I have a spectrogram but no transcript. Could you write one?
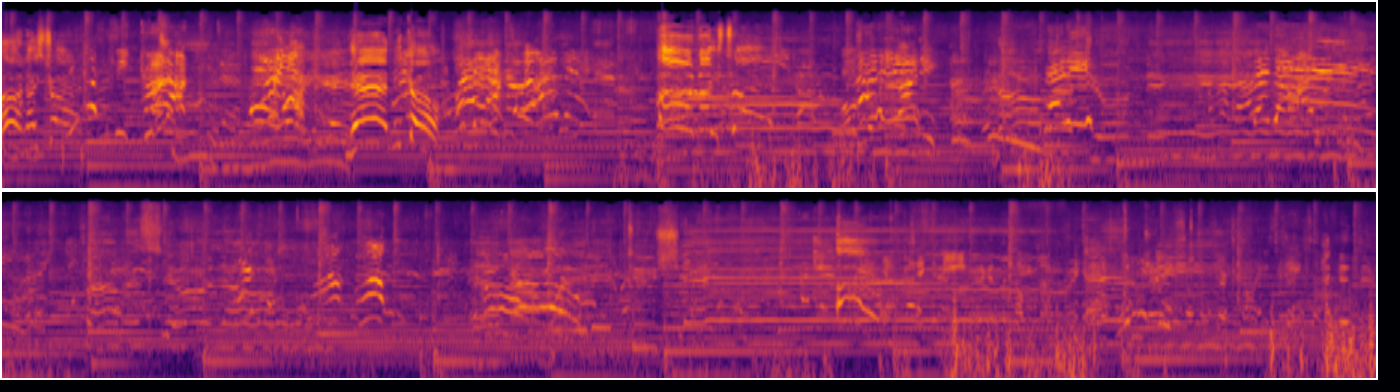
Oh, nice try. Yeah, Nico. Oh, nice try. I've been there.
